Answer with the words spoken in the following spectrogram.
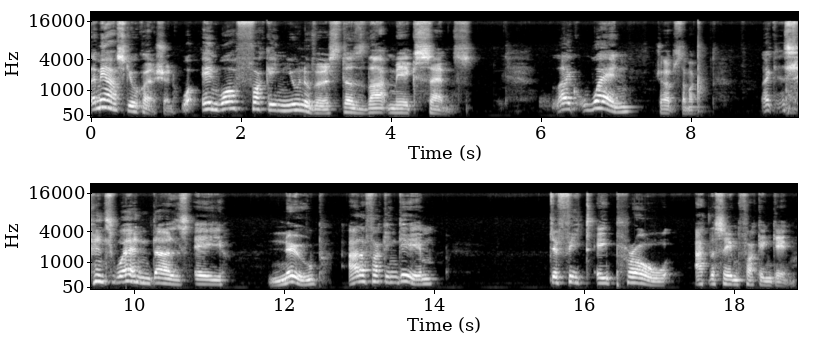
Let me ask you a question. What in what fucking universe does that make sense? Like when shut up stomach. Like since when does a noob at a fucking game defeat a pro at the same fucking game.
